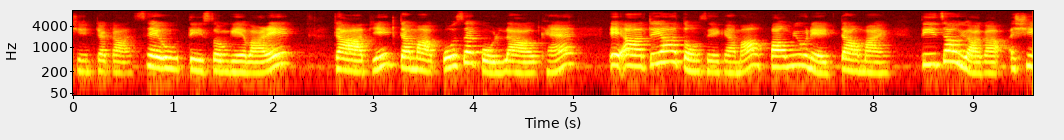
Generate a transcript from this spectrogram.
ရှင်တပ်က10ဦးသေဆုံးခဲ့ပါတယ်။ဒါအပြင်တမ69လောက်ခန့် AR 130ခန့်မှာပေါင်မြို့နယ်တောင်ပိုင်းတီးကြောက်ရွာကအရှိ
